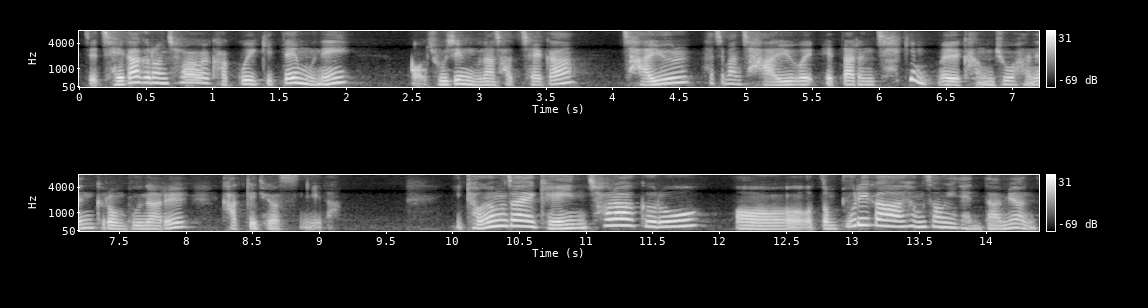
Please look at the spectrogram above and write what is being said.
이제 제가 그런 철학을 갖고 있기 때문에 어, 조직 문화 자체가 자율 하지만 자유에 따른 책임을 강조하는 그런 문화를 갖게 되었습니다. 이 경영자의 개인 철학으로 어, 어떤 뿌리가 형성이 된다면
